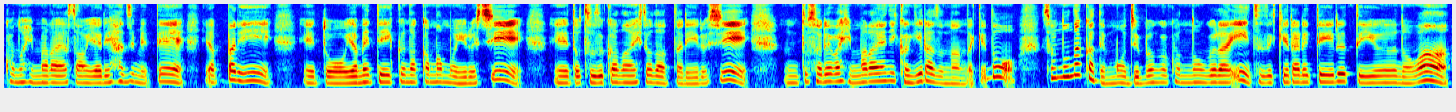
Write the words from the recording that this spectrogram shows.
このヒマラヤさんをやり始めてやっぱり、えーと、辞めていく仲間もいるし、えーと、続かない人だったりいるし、うんと、それはヒマラヤに限らずなんだけどその中でも自分がこのぐらい続けられているっていうのは、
